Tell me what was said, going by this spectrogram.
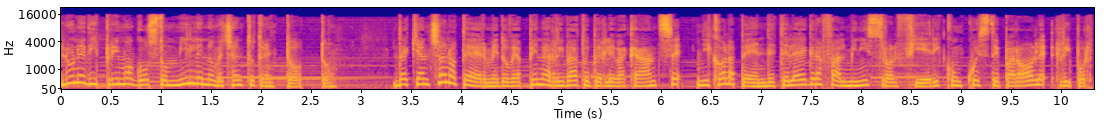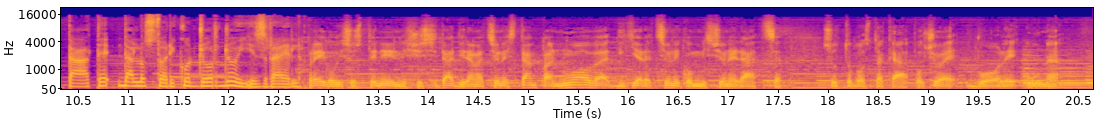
Lunedì 1 agosto 1938. Da Chianciano Terme, dove è appena arrivato per le vacanze, Nicola Pende telegrafa al ministro Alfieri con queste parole riportate dallo storico Giorgio Israel. Prego di sostenere necessità di diramazione stampa nuova dichiarazione commissione razza sottoposta a capo, cioè vuole un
